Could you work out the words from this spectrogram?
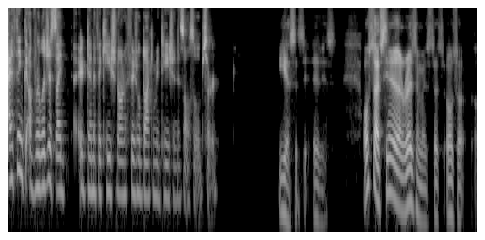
I think a religious identification on official documentation is also absurd. yes it's, it is also i've seen it on resumes that's also uh,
